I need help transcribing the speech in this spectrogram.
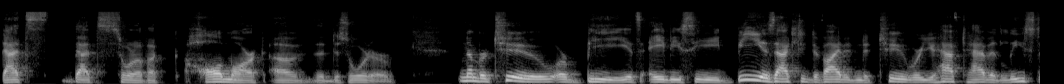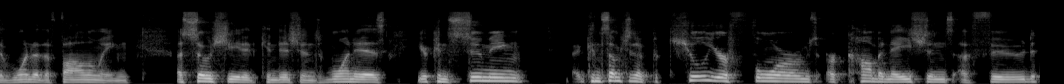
That's that's sort of a hallmark of the disorder number two or b it's abc b is actually divided into two where you have to have at least of one of the following associated conditions. One is you're consuming uh, consumption of peculiar forms or combinations of food.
